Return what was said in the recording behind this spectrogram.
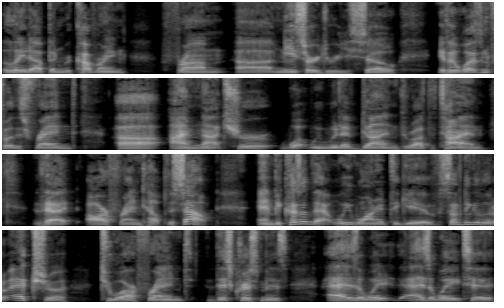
laid up and recovering from uh, knee surgery. So if it wasn't for this friend, uh, I'm not sure what we would have done throughout the time that our friend helped us out. And because of that, we wanted to give something a little extra to our friend this Christmas as a way as a way to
